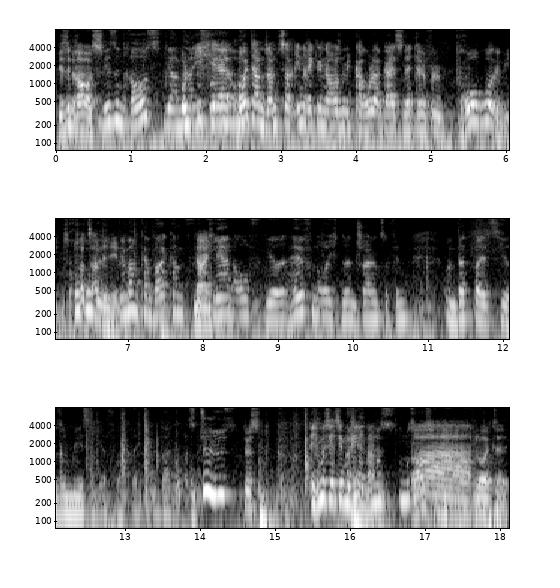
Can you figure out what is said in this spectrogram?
wir sind raus. wir sind raus. Wir Und ich äh, heute am Samstag in Recklinghausen mit Carola Geist-Netthöfel pro Ruhrgebiet. Pro trotz Ruhrgebiet. Wir alledem. machen keinen Wahlkampf, wir Nein. klären auf, wir helfen euch, eine Entscheidung zu finden. Und das war jetzt hier so mäßig erfolgreich. Tschüss! Tschüss. Ich muss jetzt hier Musik du machen. musst- du musst Ach, Leute.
